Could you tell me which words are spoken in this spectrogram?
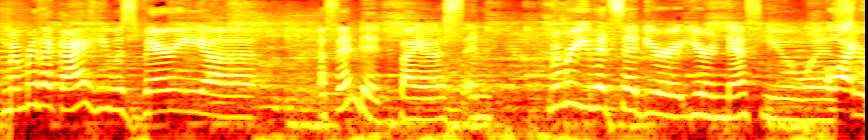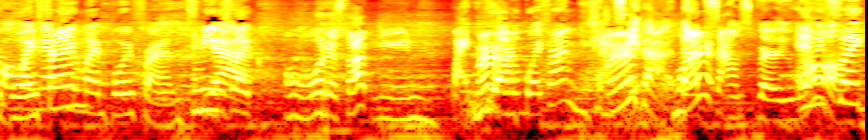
Remember that guy? He was very uh, offended by us. And remember you had said your your nephew was Oh, I your call boyfriend, my nephew my boyfriend. and he yeah. was like, "Oh, what does that mean?" Like, Mer. you have a boyfriend? You can't say that. That sounds very wrong. And it's like,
